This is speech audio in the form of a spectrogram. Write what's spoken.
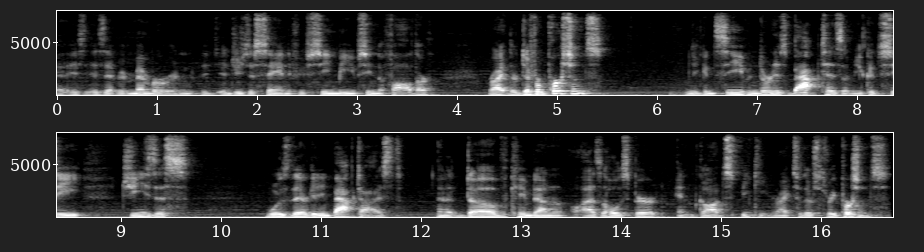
Is, is that remember, and, and Jesus saying, if you've seen me, you've seen the Father, right? They're different persons. You can see even during his baptism, you could see Jesus was there getting baptized, and a dove came down as the Holy Spirit, and God speaking, right? So there's three persons,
